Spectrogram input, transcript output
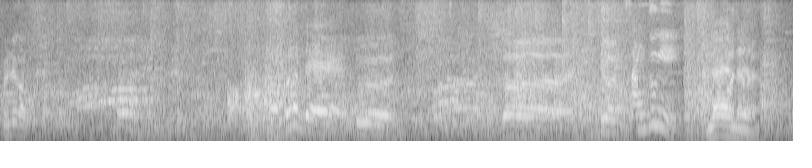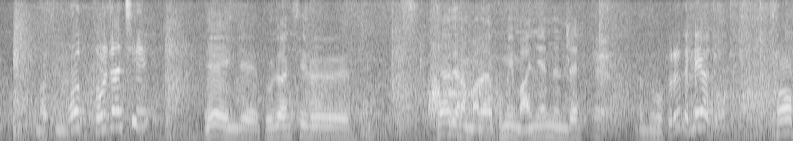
걸려갖고. 어, 그런데 그, 그, 그 쌍둥이. 네, 거잖아요. 네. 맞습니다. 곧 돌잔치? 예, 이제 돌잔치를 해야 되나 말아야 고민 많이 했는데. 예. 그래도 그래도 해야죠. 첫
